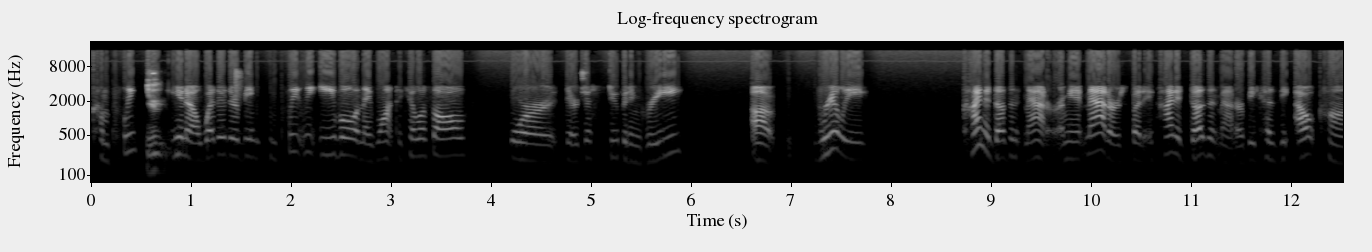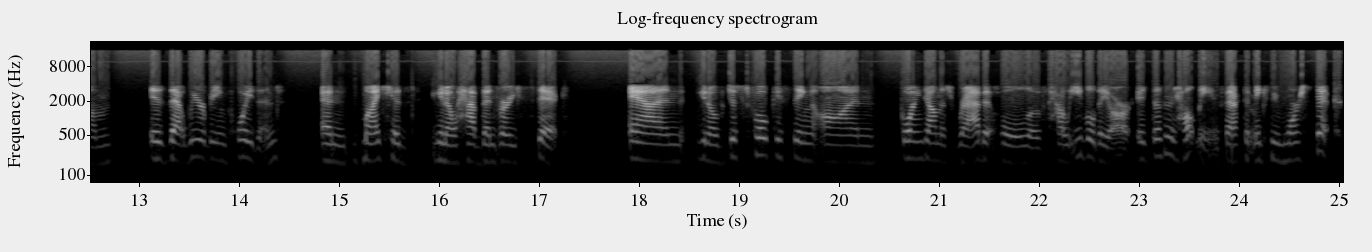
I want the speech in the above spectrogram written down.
complete, You're... you know, whether they're being completely evil and they want to kill us all, or they're just stupid and greedy, uh, really kind of doesn't matter. I mean, it matters, but it kind of doesn't matter because the outcome is that we are being poisoned, and my kids, you know, have been very sick, and you know, just focusing on going down this rabbit hole of how evil they are, it doesn't help me. In fact, it makes me more sick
